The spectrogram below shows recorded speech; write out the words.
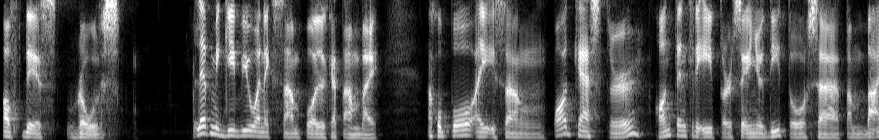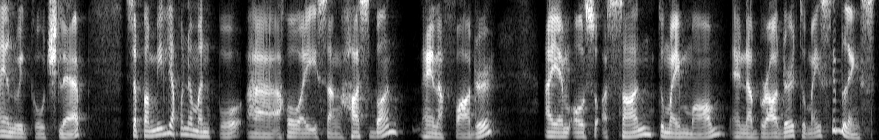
of these roles. Let me give you an example, Katambay. Ako po ay isang podcaster, content creator sa inyo dito sa Tambayan with Coach Lep. Sa pamilya ko naman po, uh, ako ay isang husband and a father. I am also a son to my mom and a brother to my siblings.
